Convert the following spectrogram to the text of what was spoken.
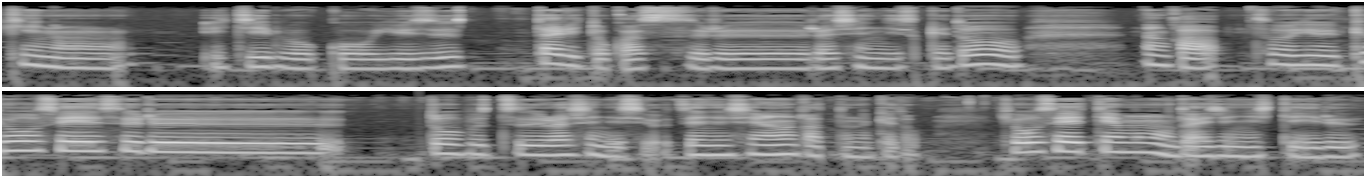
木の一部をこう譲ったりとかするらしいんですけどなんかそういう共生する動物らしいんですよ。全然知らなかったんだけど。共生っていうものを大事にしている、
